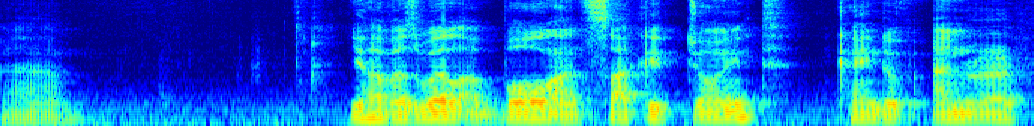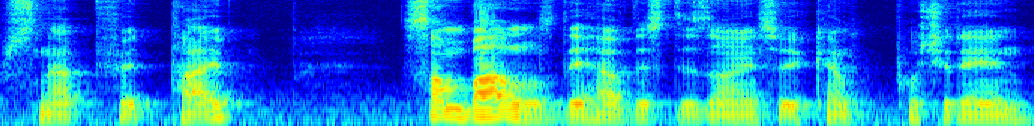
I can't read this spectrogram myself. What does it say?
um, you have as well a ball and socket joint kind of annular snap fit type. Some bottles they have this design so you can push it in.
